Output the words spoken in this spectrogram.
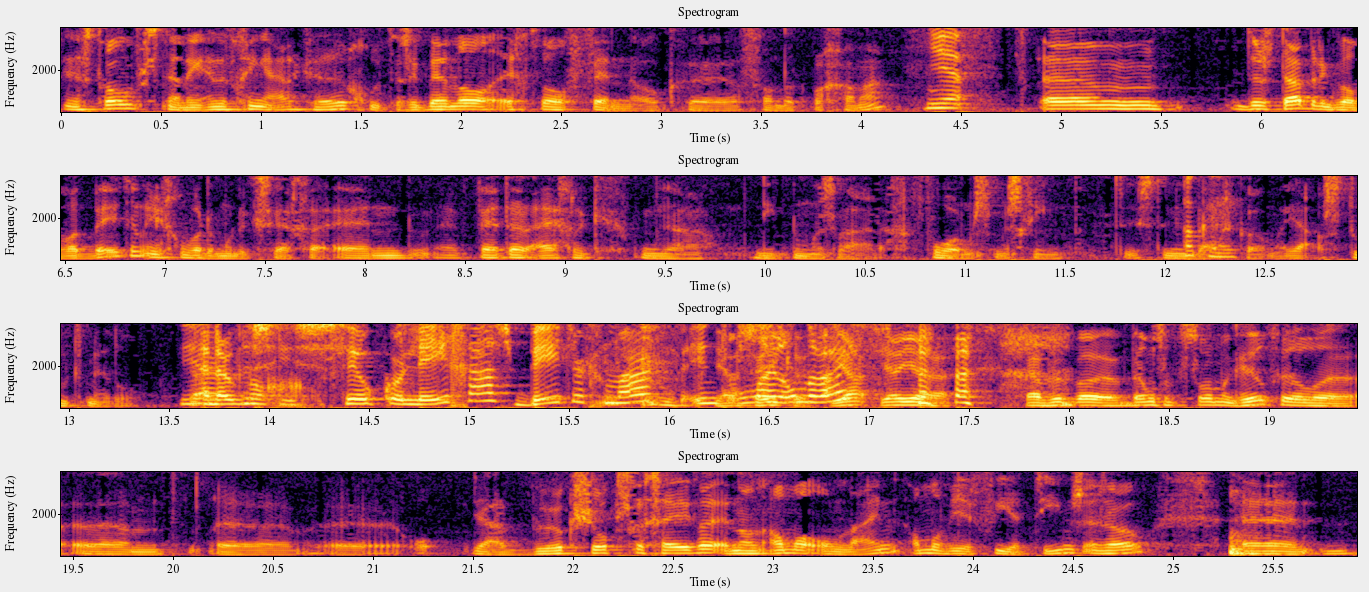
in een stroomversnelling en het ging eigenlijk heel goed. Dus ik ben wel echt wel fan ook van dat programma. Ja. Ehm, dus daar ben ik wel wat beter in geworden, moet ik zeggen. En verder eigenlijk ja, niet noemenswaardig. Forms misschien. Het is er nu Oké. bijgekomen, ja, als toetsmiddel. Ja, en ook precies. nog veel collega's beter gemaakt in het Ja, online zeker. onderwijs. Ja, ja, ja. ja we hebben bij ons op Storm ook heel veel eh, ehm, eh, eh, ja, workshops gegeven. En dan allemaal online, allemaal weer via Teams en zo. En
